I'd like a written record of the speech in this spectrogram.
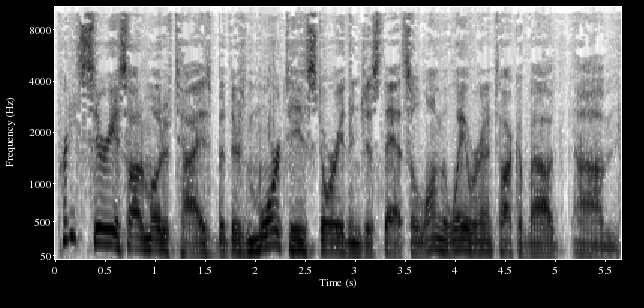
pretty serious automotive ties, but there's more to his story than just that. So along the way, we're going to talk about um,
